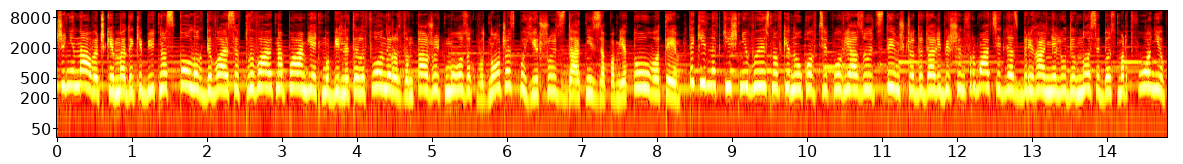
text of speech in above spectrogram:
Втрачені навички, медики б'ють на сполох, девайси впливають на пам'ять, мобільні телефони розвантажують мозок, водночас погіршують здатність запам'ятовувати. Такі невтішні висновки науковці пов'язують з тим, що дедалі більше інформації для зберігання люди вносять до смартфонів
